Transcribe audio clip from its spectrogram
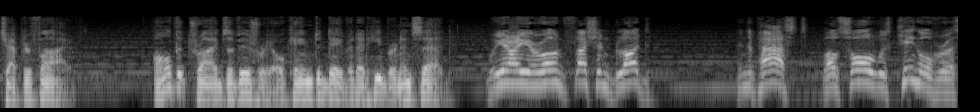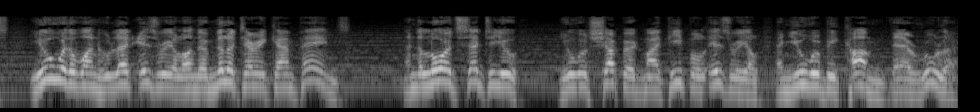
Chapter 5 All the tribes of Israel came to David at Hebron and said, We are your own flesh and blood. In the past, while Saul was king over us, you were the one who led Israel on their military campaigns. And the Lord said to you, You will shepherd my people Israel, and you will become their ruler.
